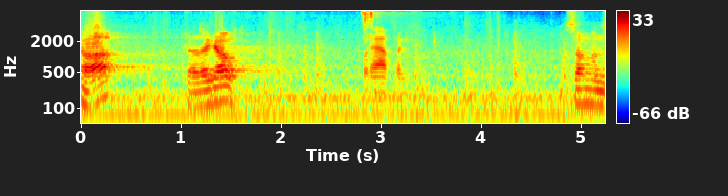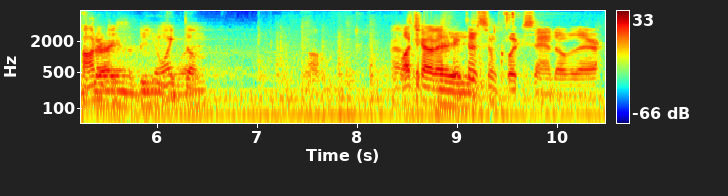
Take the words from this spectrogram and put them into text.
Oh, there they go. What happened? Someone's Connor dragging the bees yoinked away. them. Oh. Alright, Watch out! I think there's some quicksand over there.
